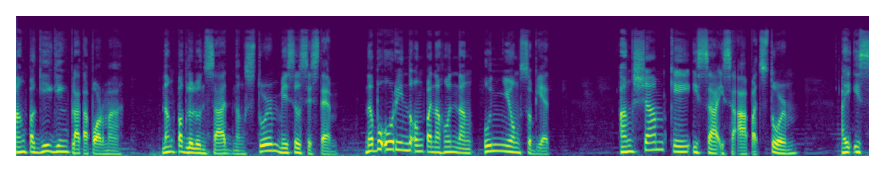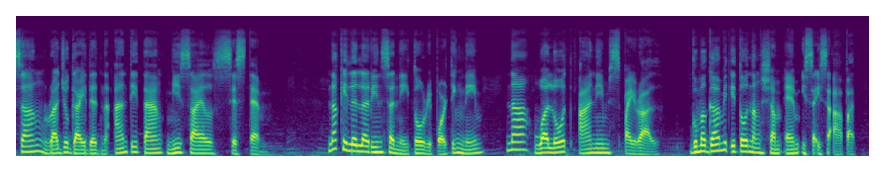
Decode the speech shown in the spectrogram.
ang pagiging plataforma ng paglulunsad ng Sturm missile system na buo rin noong panahon ng Unyong Soviet. Ang Sham K-114 Storm ay isang radio-guided na anti-tank missile system na kilala rin sa NATO reporting name na Walot Anim Spiral. Gumagamit ito ng Sham M114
